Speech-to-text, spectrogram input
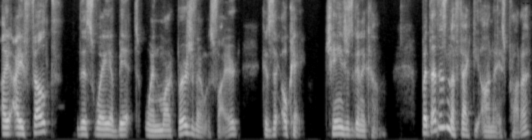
I, I felt this way a bit when marc Bergevin was fired because like okay change is going to come. But that doesn't affect the on ice product.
